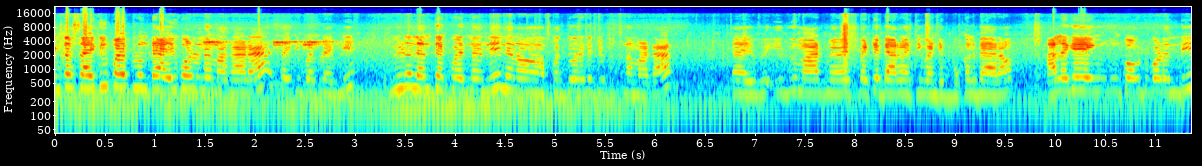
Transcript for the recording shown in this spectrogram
ఇంకా సైకిల్ పైపులు ఉంటాయి. అవి కూడా ఉన్నాయి మా కాడ. సైకిల్ పైపులు అవి. వీడియోలు ఎంత ఎక్కువైందండి నేను కొద్ది వరకు చూపిస్తున్నమాట ఇవి ఇవి మాట మేమైతే పెట్టే బేరం అయితే ఇవ్వండి. బుక్కల బేరం. అలాగే ఇంకొకటి కూడా ఉంది.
